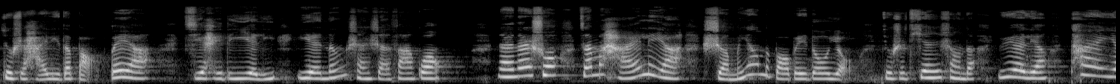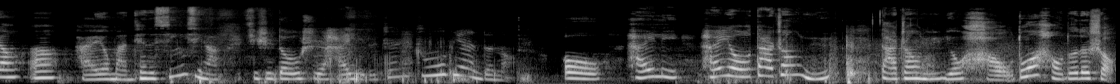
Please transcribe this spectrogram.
就是海里的宝贝啊，漆黑的夜里也能闪闪发光。奶奶说，咱们海里啊，什么样的宝贝都有，就是天上的月亮、太阳啊，还有满天的星星啊，其实都是海里的珍珠变的呢。哦，海里还有大章鱼，大章鱼有好多好多的手，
